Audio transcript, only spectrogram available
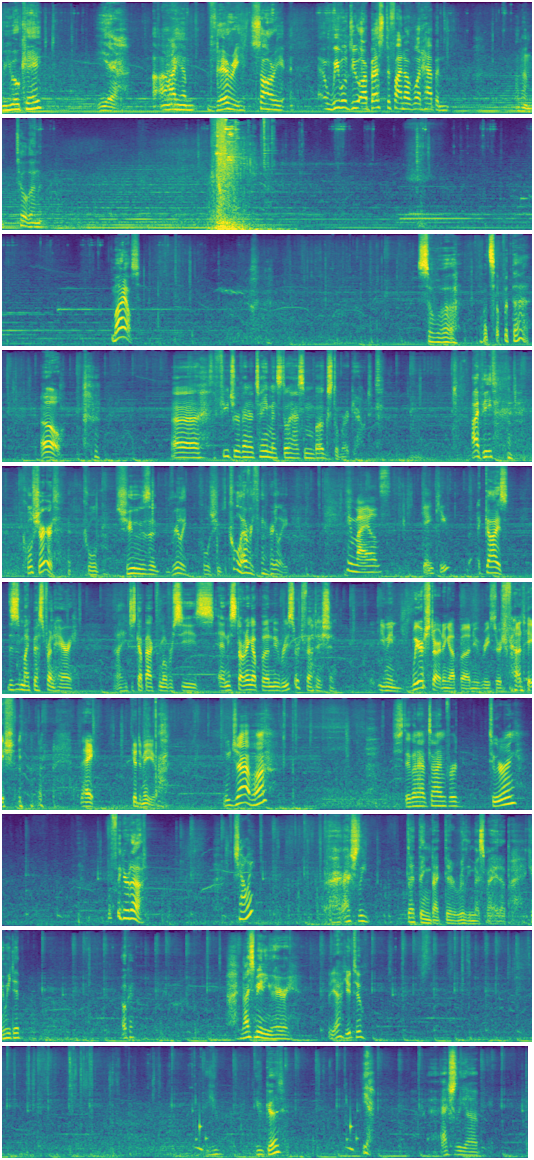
Are you okay? Yeah. I am very sorry. We will do our best to find out what happened. But until then, Miles! So, uh, what's up with that? Oh. uh, the future of entertainment still has some bugs to work out. Hi, Pete. cool shirt. Cool shoes. Uh, really cool shoes. Cool everything, really. Hey, Miles. Thank you. Uh, Guys, this is my best friend Harry. Uh, he just got back from overseas, and he's starting up a new research foundation. You mean we're starting up a new research foundation? hey, good to meet you. New job, huh? Still gonna have time for tutoring? We'll figure it out. Shall we? Uh, actually, that thing back there really messed my head up. Can we dip? Okay. Nice meeting you, Harry. Yeah, you too. You, you good? Yeah. Actually, uh,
